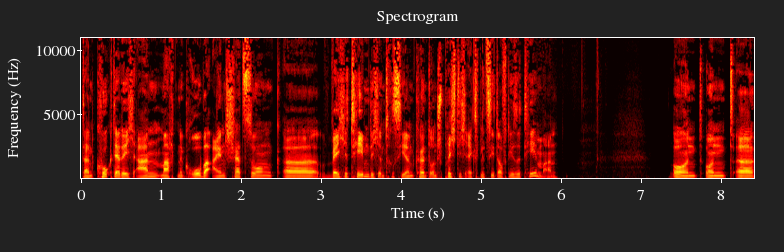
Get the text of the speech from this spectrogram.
dann guckt er dich an, macht eine grobe Einschätzung, äh, welche Themen dich interessieren könnte und spricht dich explizit auf diese Themen an. Und und äh,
